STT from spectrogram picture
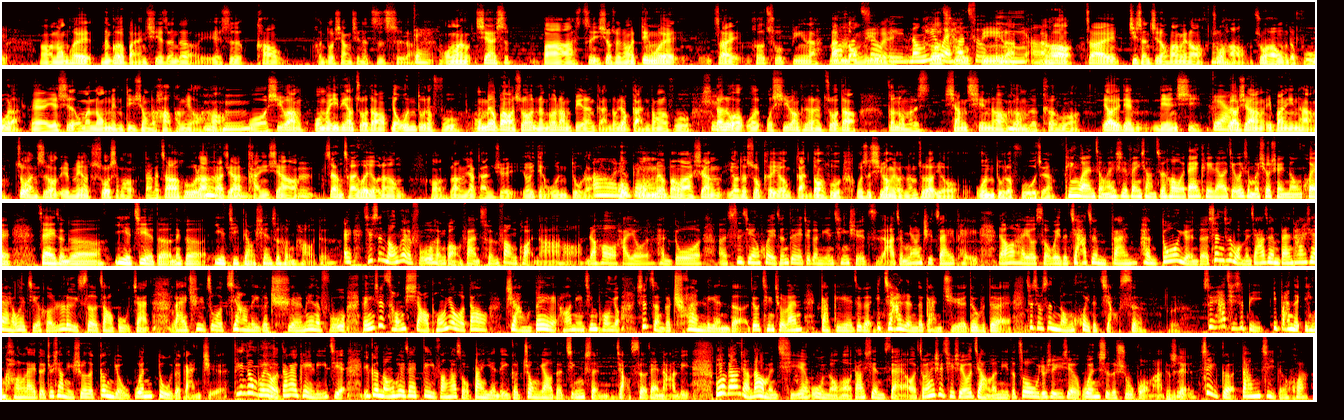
啊，农会能够有百年企业，真的也是靠很多乡亲的支持了。对，我们现在是把自己秀水农会定位在喝出冰了，那农业为农业为喝出冰了，然后在基层金融方面哦，做好做好我们的服务了，呃，也是我们农民弟兄的好朋友哈。我希望我们一定要做到有温度的服务，我没有办法说能够让别人感动叫感动的服务，但是我我我希望客人做到跟我们的乡亲哦，跟我们的客户哦。要有一点联系，不要像一般银行做完之后也没有说什么打个招呼啦，大家谈一下哈，这样才会有那种。哦，让人家感觉有一点温度了。哦，我我没有办法像有的说可以用感动服务，我是希望有能做到有温度的服务这样。听完总干事分享之后，我大家可以了解为什么秀水农会在整个业界的那个业绩表现是很好的。哎，其实农会的服务很广泛，存放款啊，哈，然后还有很多呃事件会针对这个年轻学子啊，怎么样去栽培，然后还有所谓的家政班，很多元的，甚至我们家政班他现在还会结合。和绿色照顾站来去做这样的一个全面的服务，等于是从小朋友到长辈，好年轻朋友是整个串联的，就请求兰嘎给这个一家人的感觉，对不对？这就是农会的角色。对。所以它其实比一般的银行来的，就像你说的，更有温度的感觉。听众朋友大概可以理解一个农会在地方它所扮演的一个重要的精神角色在哪里。不过刚刚讲到我们企业务农哦，到现在哦，总干事其实有讲了，你的作物就是一些温室的蔬果嘛，对不对？这个当季的话。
